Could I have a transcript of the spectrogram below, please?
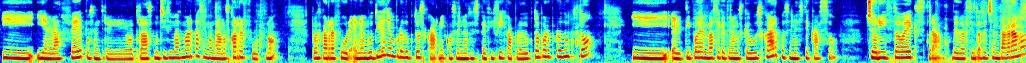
y, y, en la C, pues entre otras muchísimas marcas, encontramos Carrefour, ¿no? Pues Carrefour, en embutidos y en productos cárnicos se nos especifica producto por producto y el tipo de envase que tenemos que buscar, pues en este caso chorizo extra de 280 gramos,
